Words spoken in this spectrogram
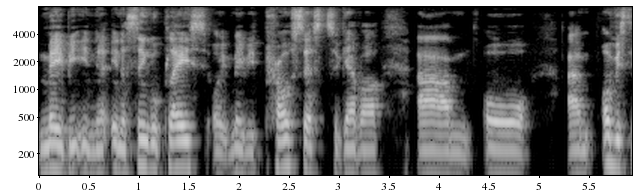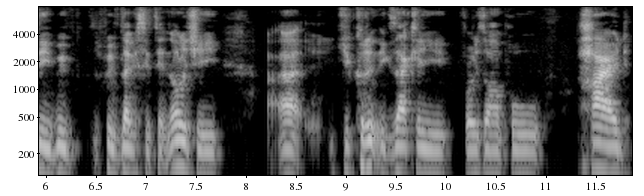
may be in a, in a single place, or it may be processed together, um, or um, obviously with with legacy technology, uh, you couldn't exactly, for example, hide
